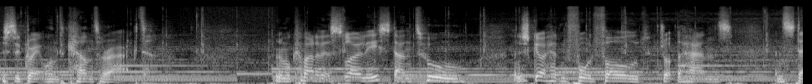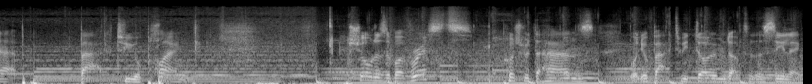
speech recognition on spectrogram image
this is a great one to counteract. And we'll come out of it slowly, stand tall, and just go ahead and forward fold, drop the hands, and step back to your plank. Shoulders above wrists, push with the hands, want your back to be domed up to the ceiling.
